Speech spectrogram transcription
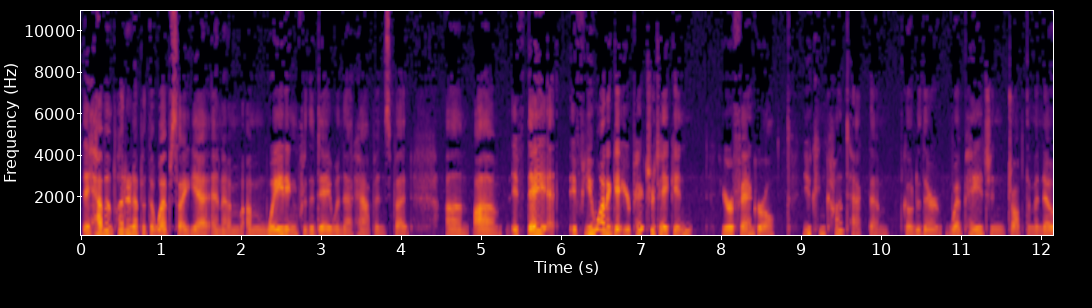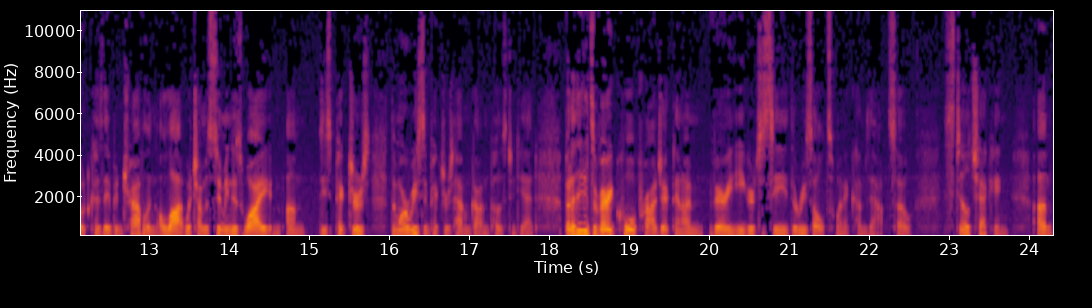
they haven't put it up at the website yet, and I'm I'm waiting for the day when that happens. But um, um, if they if you want to get your picture taken, you're a fangirl, you can contact them. Go to their webpage and drop them a note because they've been traveling a lot, which I'm assuming is why um, these pictures, the more recent pictures, haven't gotten posted yet. But I think it's a very cool project, and I'm very eager to see the results when it comes out. So, still checking. Um,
